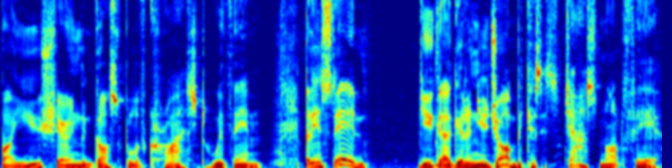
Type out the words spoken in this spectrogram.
by you sharing the gospel of Christ with them? But instead, you go get a new job because it's just not fair.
